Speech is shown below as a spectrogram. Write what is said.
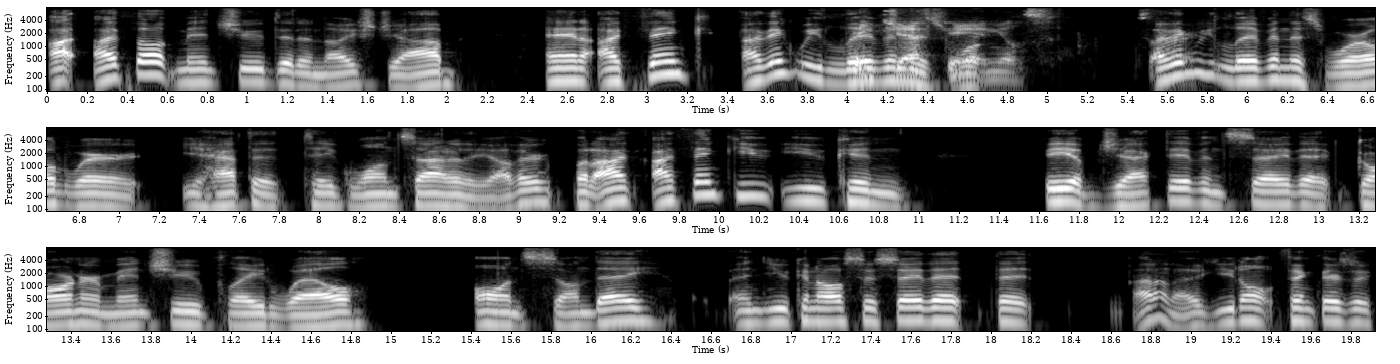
I, I thought Minshew did a nice job, and I think I think we live hey, in Jeff this Daniels. I think we live in this world where you have to take one side or the other. But I, I think you you can be objective and say that Gardner Minshew played well on Sunday, and you can also say that that I don't know. You don't think there's a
